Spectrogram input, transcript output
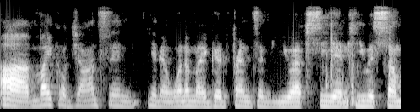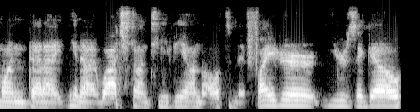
uh, Michael Johnson, you know, one of my good friends in the UFC, and he was someone that I, you know, I watched on TV on The Ultimate Fighter years ago.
